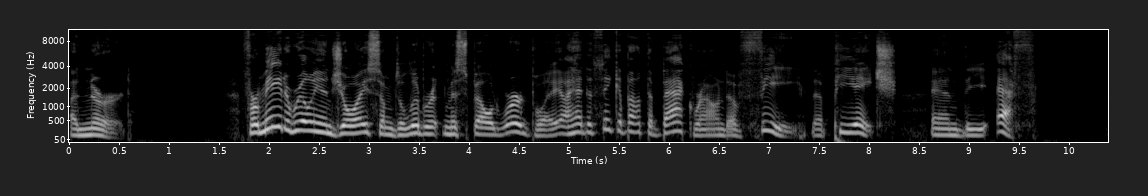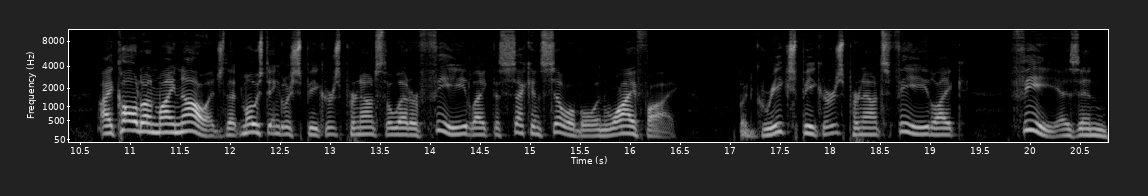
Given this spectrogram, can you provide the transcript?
a nerd. For me to really enjoy some deliberate misspelled wordplay, I had to think about the background of phi, the ph, and the f. I called on my knowledge that most English speakers pronounce the letter phi like the second syllable in Wi Fi, but Greek speakers pronounce phi like phi, as in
